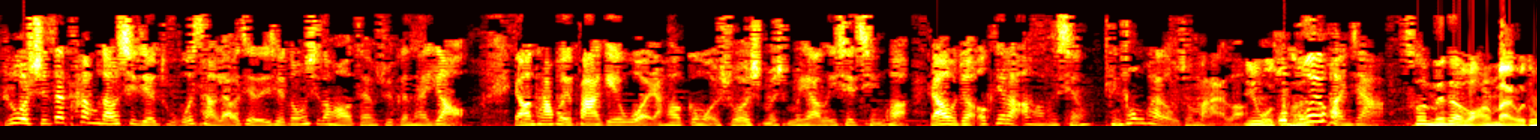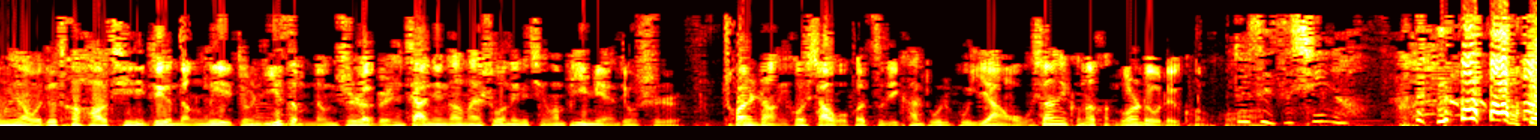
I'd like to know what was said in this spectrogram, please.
如果实在看不到细节图，我想了解的一些东西的话，我再去跟他要，然后他会发给我，然后跟我说什么什么样的一些情况，然后我就 OK 了啊，行，挺痛快的，我就买了。因为我我不会还价，从来没在网上买过东西，我就特好奇你这个能力，就是你怎么能知道？比如像佳宁刚才说那个情况，避免就是穿上以后效果和自己看。图是不一样，我相信可能很多人都有这个困惑。对自己自信啊，对，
